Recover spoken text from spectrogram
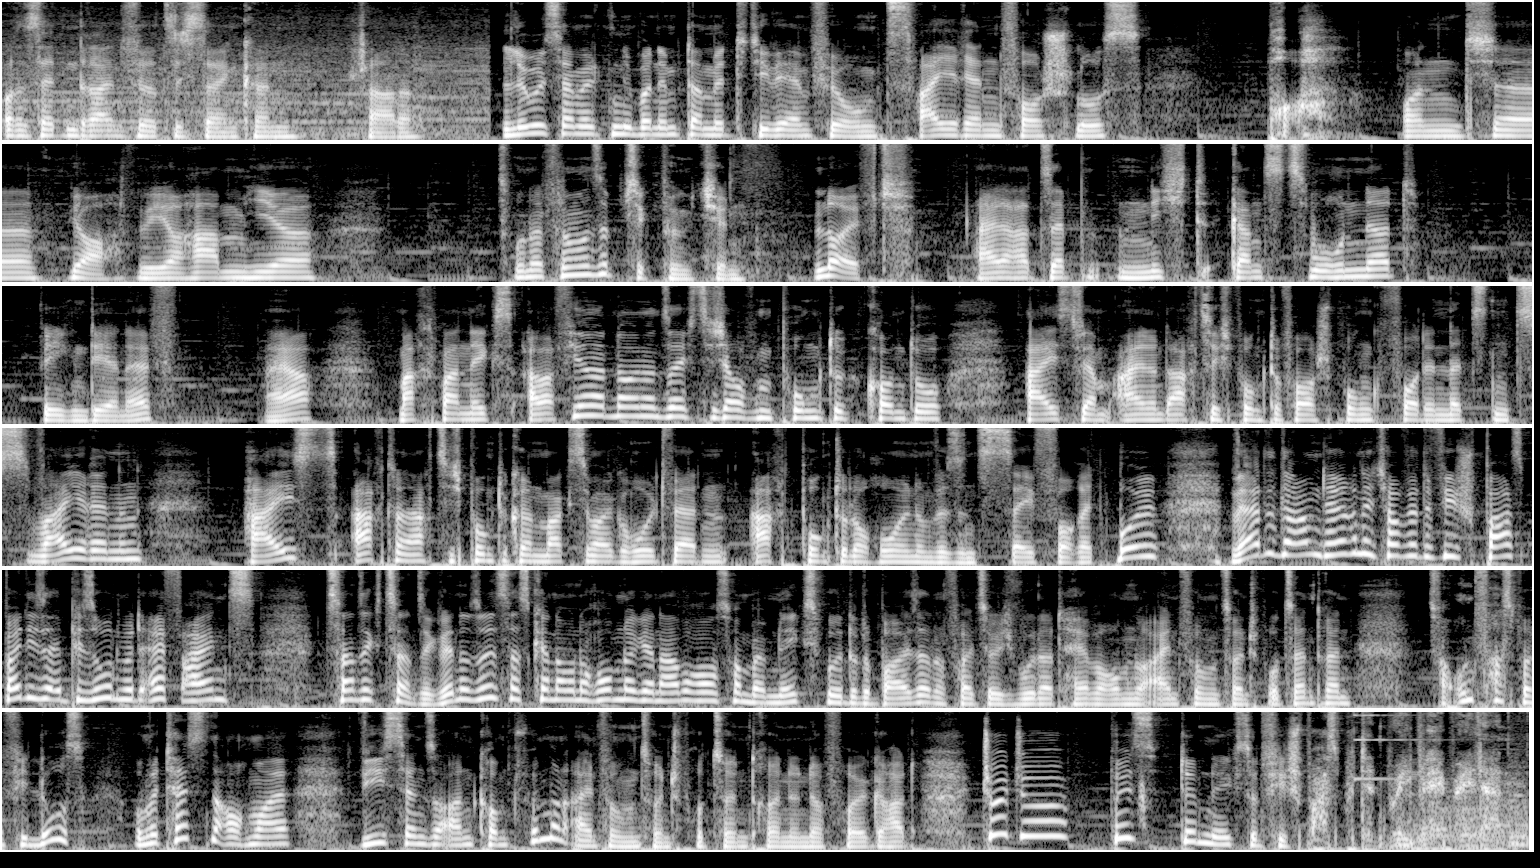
Und es hätten 43 sein können. Schade. Lewis Hamilton übernimmt damit die WM-Führung. Zwei Rennen vor Schluss. Boah. Und äh, ja, wir haben hier 275 Pünktchen. Läuft. Leider hat Sepp nicht ganz 200 wegen DNF. Naja, macht man nichts. Aber 469 auf dem Punktekonto heißt, wir haben 81 Punkte Vorsprung vor den letzten zwei Rennen. Heißt, 88 Punkte können maximal geholt werden, 8 Punkte noch holen und wir sind safe vor Red Bull. Werte Damen und Herren, ich hoffe, ihr hattet viel Spaß bei dieser Episode mit F1 2020. Wenn du so ist, das gerne auch nach oben, gerne aber raushauen. Beim nächsten würde dabei sein. Und falls ihr euch wundert, hey, warum nur ein 25% Rennen? Es war unfassbar viel los. Und wir testen auch mal, wie es denn so ankommt, wenn man ein 25% Rennen in der Folge hat. Tschüss, bis demnächst und viel Spaß mit den Replay-Bildern.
